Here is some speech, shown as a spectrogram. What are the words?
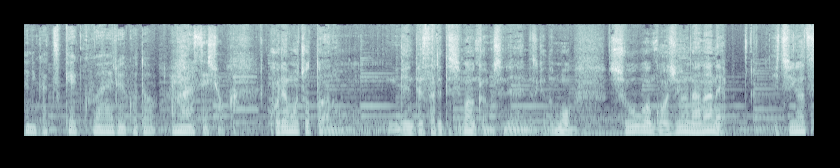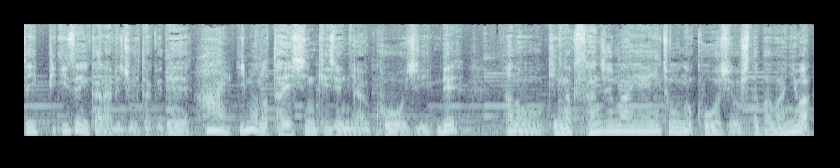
何か付け加えることありますでしょうか、はい、これもちょっとあの限定されてしまうかもしれないんですけども昭和57年1月1日以前からある住宅で、はい、今の耐震基準に合う工事であの金額30万円以上の工事をした場合には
